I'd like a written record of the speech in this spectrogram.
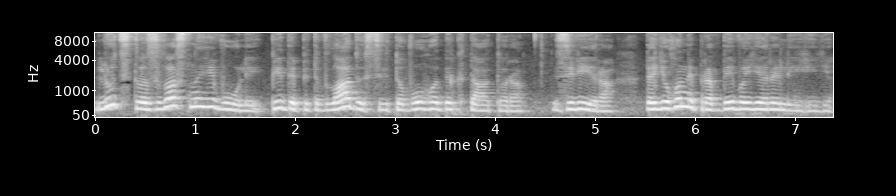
Людство з власної волі піде під владу світового диктатора, звіра та його неправдивої релігії,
